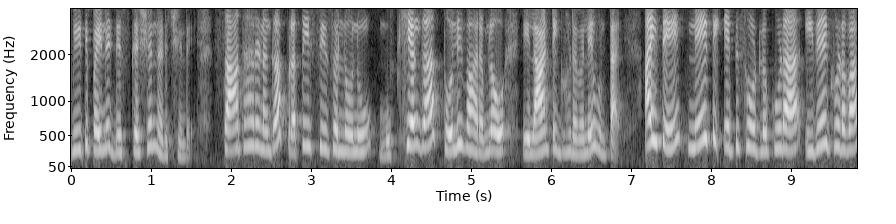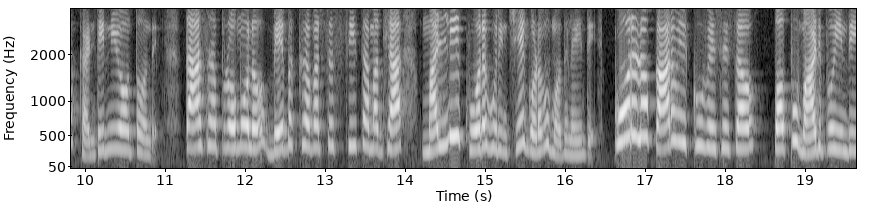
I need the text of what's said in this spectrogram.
వీటిపైన డిస్కషన్ నడిచింది. సాధారణంగా ప్రతి సీజన్లోనూ ముఖ్యంగా తొలి వారంలో ఇలాంటి గొడవలే ఉంటాయి. అయితే నేటి ఎపిసోడ్లో కూడా ఇదే గొడవ కంటిన్యూ అవుతోంది. తాజా ప్రోమోలో బేబక్క వర్సెస్ సీత మధ్య మళ్ళీ కూర గురించే గొడవ మొదలైంది. కూరలో కా కారం ఎక్కువ వేసేసావు పప్పు మాడిపోయింది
